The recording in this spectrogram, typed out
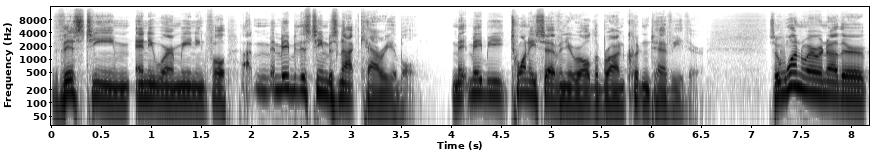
this team anywhere meaningful. Uh, maybe this team is not carryable. Maybe 27 year old LeBron couldn't have either. So one way or another,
